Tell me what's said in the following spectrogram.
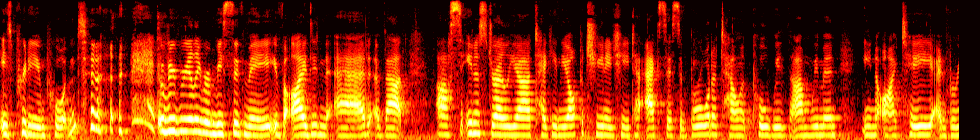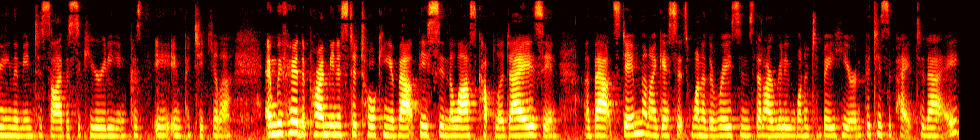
is pretty important? it would be really remiss of me if I didn't add about us in Australia taking the opportunity to access a broader talent pool with um, women in IT and bringing them into cybersecurity in, in particular. And we've heard the Prime Minister talking about this in the last couple of days in about STEM, and I guess it's one of the reasons that I really wanted to be here and participate today.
